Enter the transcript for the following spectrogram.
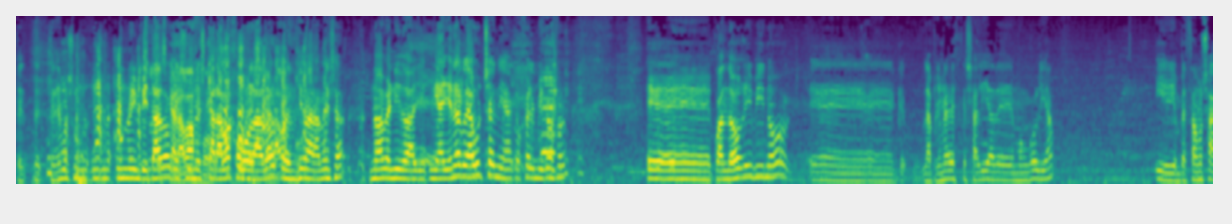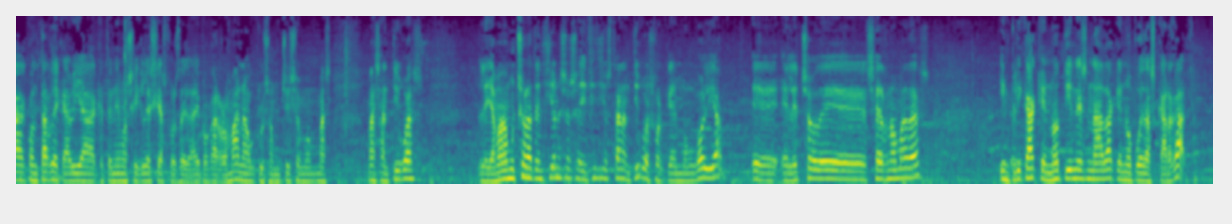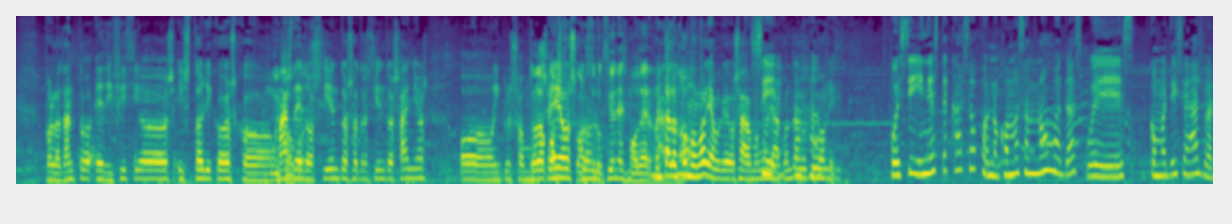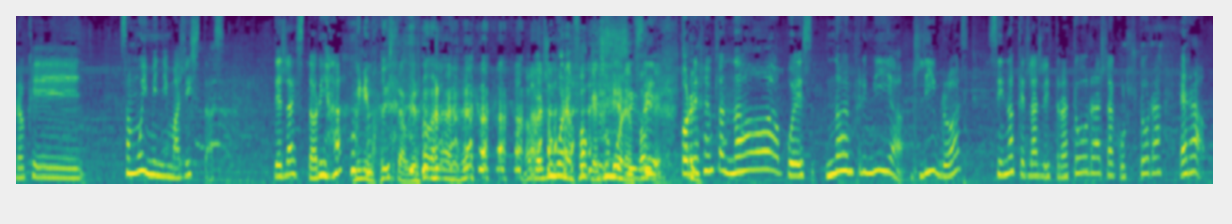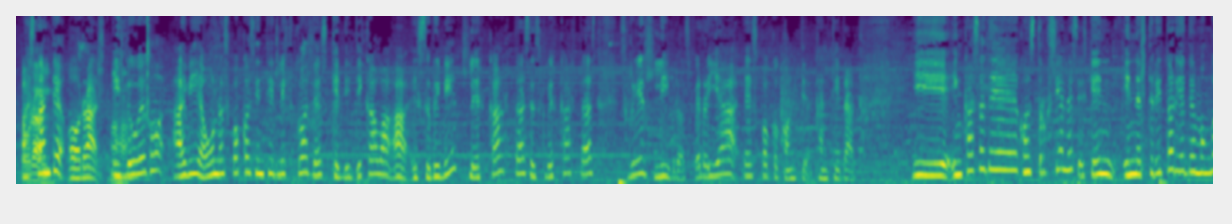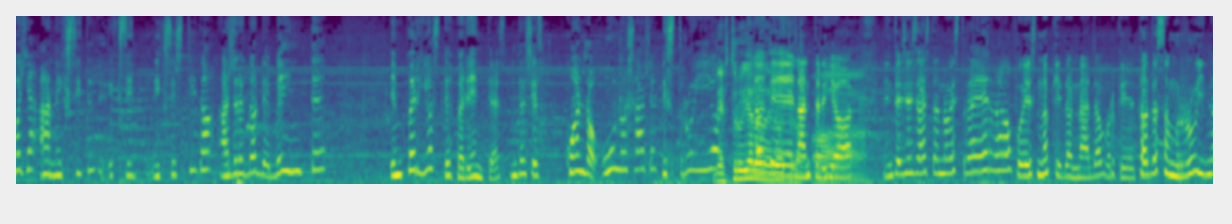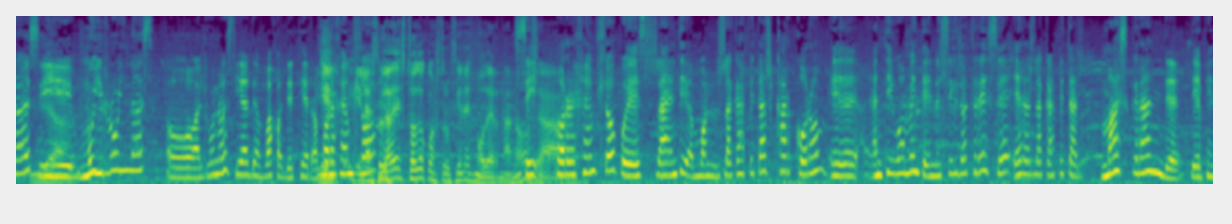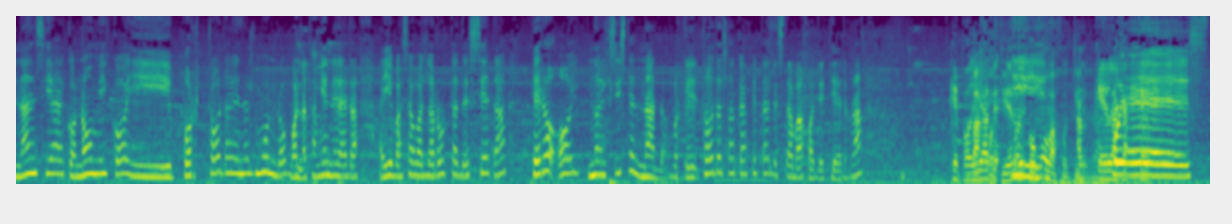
Te- te- tenemos un, un- un invitado que es un escarabajo volador por encima de la mesa. No ha venido a ni a llenarle a hucha ni a coger el micrófono. Eh, cuando Ogi vino, eh, la primera vez que salía de Mongolia, y empezamos a contarle que había que teníamos iglesias pues de la época romana o incluso muchísimo más más antiguas le llamaba mucho la atención esos edificios tan antiguos porque en Mongolia eh, el hecho de ser nómadas implica que no tienes nada que no puedas cargar por lo tanto edificios históricos con Muy más de pocos. 200 o 300 años o incluso Todo museos cons- con- construcciones modernas. cuéntalo ¿no? tú Mongolia porque o sea Mongolia Sí, cuéntalo tú. Ogi. Pues sí, en este caso, bueno, como son nómadas, pues como dice Álvaro, que son muy minimalistas de la historia. minimalista pero bueno. No, pero es un buen enfoque, es un buen enfoque. Por ejemplo, no, pues no imprimía libros, sino que la literatura, la cultura era bastante oral. Y luego había unos pocos intelectuales que dedicaban a escribir, leer cartas, escribir cartas, escribir libros, pero ya es poco cantidad. Y en caso de construcciones, es que en, en el territorio de Mongolia han existido, exi- existido alrededor de 20 imperios diferentes. Entonces, cuando uno sale, destruye, Destruye lo lo del del otro. anterior. Oh. Entonces, hasta nuestra era, pues no quedó nada, porque todos son ruinas y Ya. muy ruinas, o algunos ya debajo de tierra. Y Por ejemplo, y las ciudades todo construcciones modernas, ¿no? Sí, O sea, por ejemplo, pues la, antigua, bueno, la capital Karakorum, eh, antiguamente en el siglo XIII era la capital más grande de financia económico y por todo en el mundo. Bueno, también era ahí basaba la ruta de seda, pero hoy no existe nada porque toda la capital está bajo de tierra. Que podría bajo tierra, y- ¿cómo bajo tierra? Que la Pues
